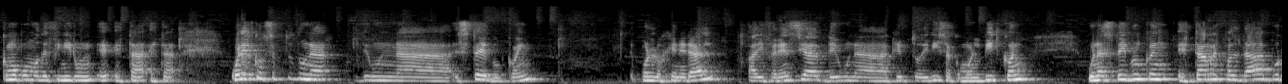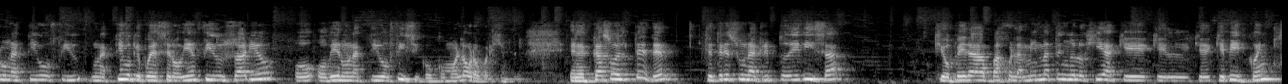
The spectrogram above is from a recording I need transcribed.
¿cómo podemos definir un, e, esta, esta, cuál es el concepto de una, de una stablecoin? Por lo general, a diferencia de una criptodivisa como el Bitcoin, una stablecoin está respaldada por un activo, un activo que puede ser o bien fiduciario o, bien un activo físico, como el oro, por ejemplo. En el caso del Tether, Tether es una criptodivisa que opera bajo la misma tecnología que, Bitcoin,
